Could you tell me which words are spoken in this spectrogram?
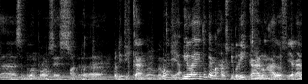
uh, sebuah proses Output. uh, pendidikan. Memang Iya. nilai itu memang harus diberikan, Memang gitu, harus, ya kan?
